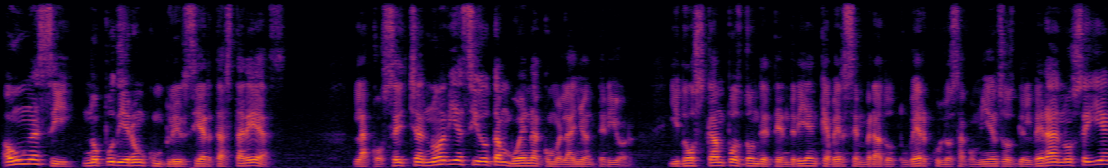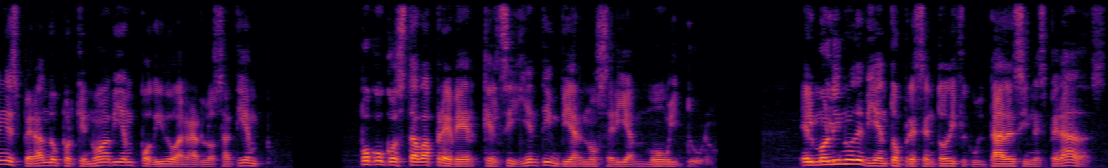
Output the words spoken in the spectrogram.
Aún así, no pudieron cumplir ciertas tareas. La cosecha no había sido tan buena como el año anterior, y dos campos donde tendrían que haber sembrado tubérculos a comienzos del verano seguían esperando porque no habían podido ararlos a tiempo. Poco costaba prever que el siguiente invierno sería muy duro. El molino de viento presentó dificultades inesperadas.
